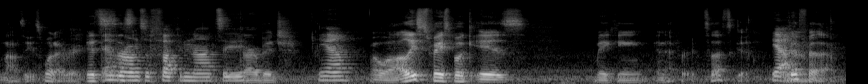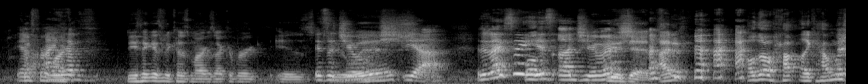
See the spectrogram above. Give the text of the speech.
Nazis. Whatever. It's Everyone's a fucking Nazi. garbage. Yeah, Oh well. At least Facebook is making an effort, so that's good. yeah, Good for them. yeah. Good for I Mark- have Do you think it's because Mark Zuckerberg is is a Jewish. Yeah. Did I say Well, is a Jewish? you did. I don't- Although, how like how much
